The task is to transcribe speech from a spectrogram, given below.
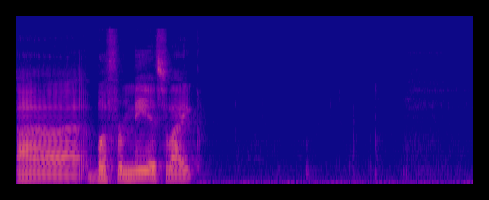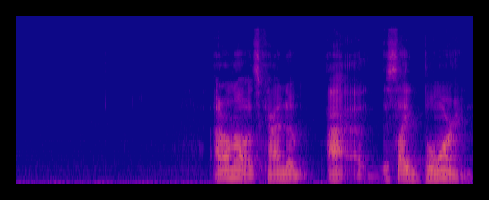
uh, but for me, it's like I don't know. It's kind of I, it's like boring,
